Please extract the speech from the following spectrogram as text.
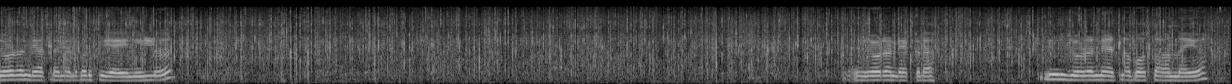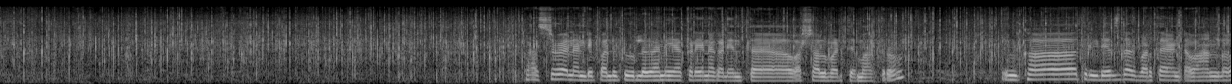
చూడండి అట్లా నిలబడిపోయాయి నీళ్ళు. చూడండి ఎక్కడ నీళ్ళు చూడండి ఎట్లా పోతా ఉన్నాయో. కష్టమేనండి పల్లెటూరులో కానీ ఎక్కడైనా కానీ ఎంత వర్షాలు పడితే మాత్రం. ఇంకా త్రీ డేస్ దాకా పడతాయంట వానలో.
